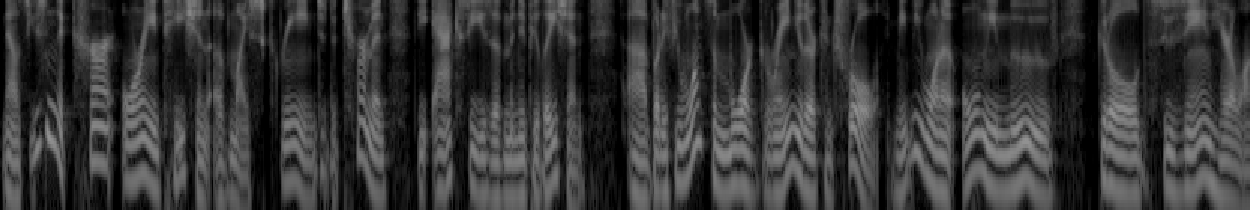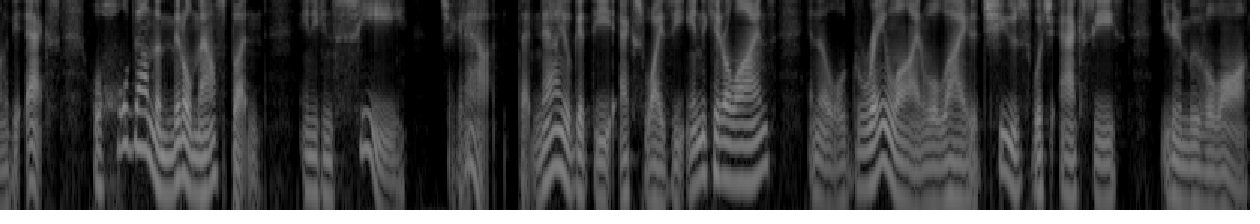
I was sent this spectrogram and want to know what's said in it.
Now it's using the current orientation of my screen to determine the axes of manipulation. Uh, but if you want some more granular control, maybe you want to only move good old Suzanne here along the X. Well, hold down the middle mouse button and you can see, check it out, that now you'll get the XYZ indicator lines and the little gray line will allow you to choose which axes you're going to move along.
